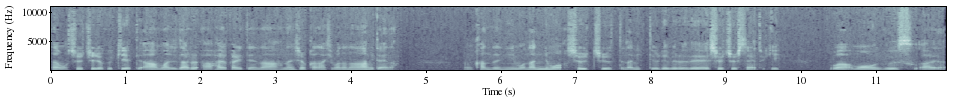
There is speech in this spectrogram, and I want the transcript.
ただもう集中力切れて、ああ、マジだる、ああ、早く帰りてえな、何しようかな、暇だな、みたいな。完全にもう何にも集中って何っていうレベルで集中してない時はもうグース、あれだ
